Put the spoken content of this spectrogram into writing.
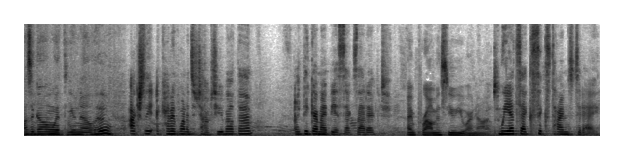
How's it going with you know who? Actually, I kind of wanted to talk to you about that. I think I might be a sex addict. I promise you, you are not. We had sex six times today,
